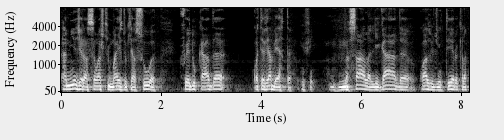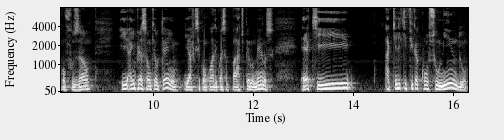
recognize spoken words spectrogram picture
A minha geração, acho que mais do que a sua, foi educada com a TV aberta, enfim. Uhum. Na sala, ligada, quase o dia inteiro, aquela confusão. E a impressão que eu tenho, e acho que você concorda com essa parte pelo menos, é que aquele que fica consumindo,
